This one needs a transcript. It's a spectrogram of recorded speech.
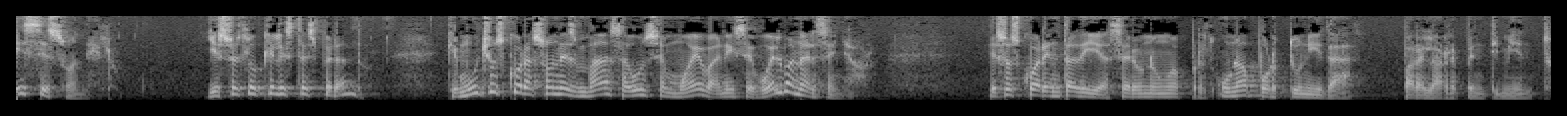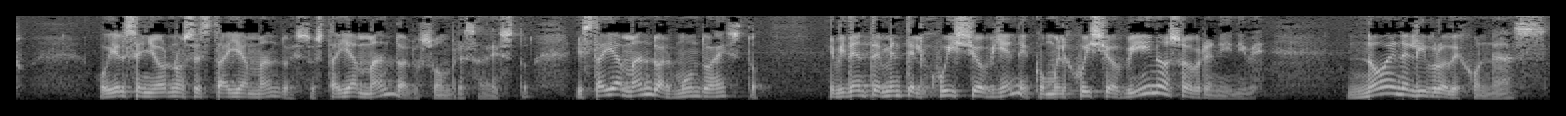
Ese es su anhelo. Y eso es lo que Él está esperando. Que muchos corazones más aún se muevan y se vuelvan al Señor. Esos 40 días serán una, oportunidad para el arrepentimiento. Hoy el Señor nos está llamando a esto, está llamando a los hombres a esto, está llamando al mundo a esto. Evidentemente el juicio viene como el juicio vino sobre Nínive. No en el libro de Jonás,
